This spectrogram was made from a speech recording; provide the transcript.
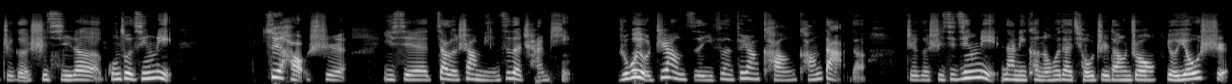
这个实习的工作经历，最好是一些叫得上名字的产品。如果有这样子一份非常扛扛打的这个实习经历，那你可能会在求职当中有优势。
